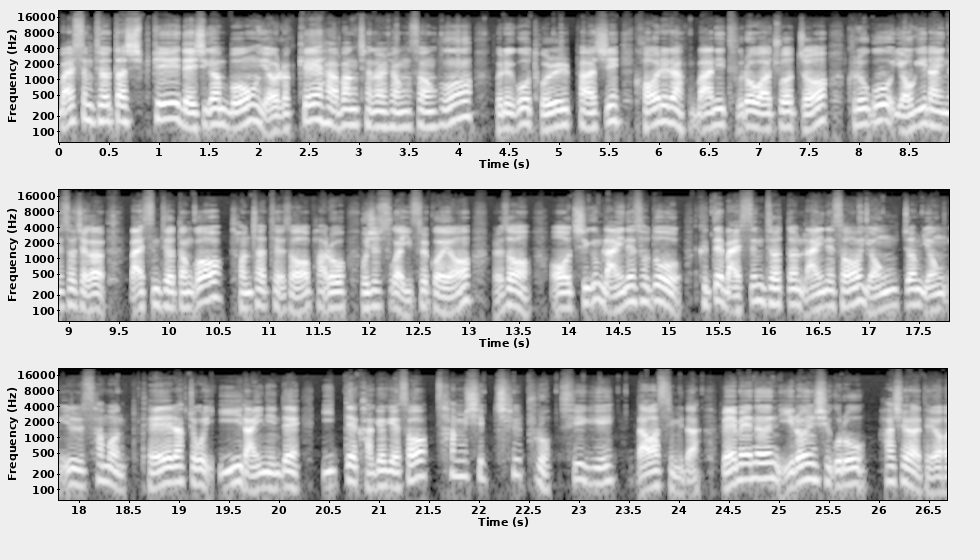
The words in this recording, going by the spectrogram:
말씀드렸다시피 4시간 봉 이렇게 하방 채널 형성 후 그리고 돌파 시 거래량 많이 들어와 주었죠. 그리고 여기 라인에서 제가 말씀드렸던 거 전 차트에서 바로 보실 수가 있을 거예요. 그래서 어, 지금 라인에서도 그때 말씀드렸던 라인에서 0.013원 대략적으로 이 라인인데 이때 가격에서 37% 수익이 나왔습니다. 매매는 이런 식으로 하셔야 돼요.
